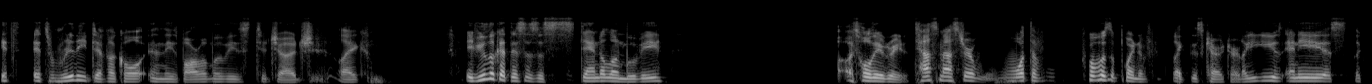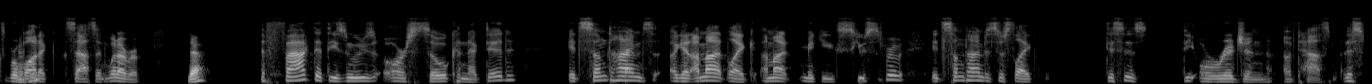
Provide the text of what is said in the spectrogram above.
it's it's really difficult in these Marvel movies to judge. Like, if you look at this as a standalone movie, I totally agree. Taskmaster, what the what was the point of like this character? Like you use any like robotic assassin, whatever. Yeah. The fact that these movies are so connected, it's sometimes again, I'm not like I'm not making excuses for it. It's sometimes it's just like this is the origin of Task. This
